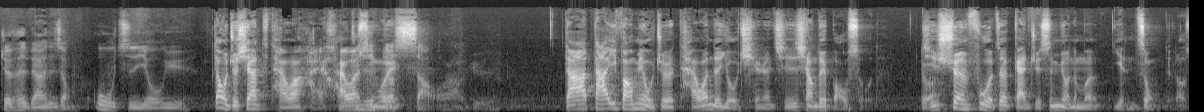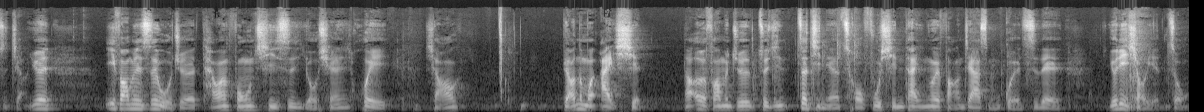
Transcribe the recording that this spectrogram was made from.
就会比较这种物质优越。但我觉得现在台湾还好，台湾是因为少啊。我觉得大家大家一方面，我觉得台湾的有钱人其实相对保守的，其实炫富的这个感觉是没有那么严重的。老实讲，因为。一方面是我觉得台湾风气是有钱人会想要不要那么爱现，然后二方面就是最近这几年的仇富心态，因为房价什么鬼之类，有点小严重。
